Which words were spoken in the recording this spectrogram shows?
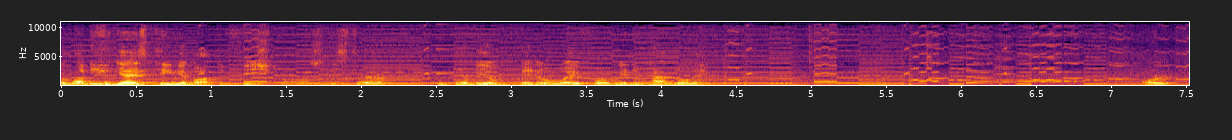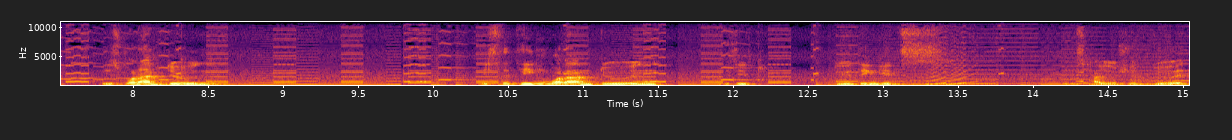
So what do you guys think about the fish boss? Is there would there be a better way for me to handle it? Or is what I'm doing... Is the thing what I'm doing... Is it... Do you think it's... It's how you should do it?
